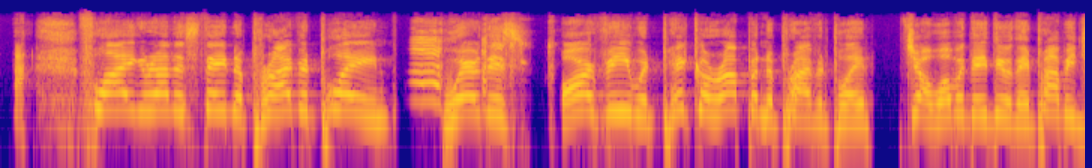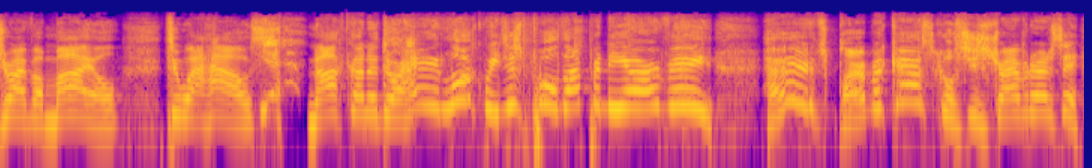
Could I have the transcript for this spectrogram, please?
flying around the state in a private plane where this RV would pick her up in the private plane. Joe, what would they do? They'd probably drive a mile to a house, knock on the door. Hey, look, we just pulled up in the RV. Hey, it's Claire McCaskill. She's driving around the state.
